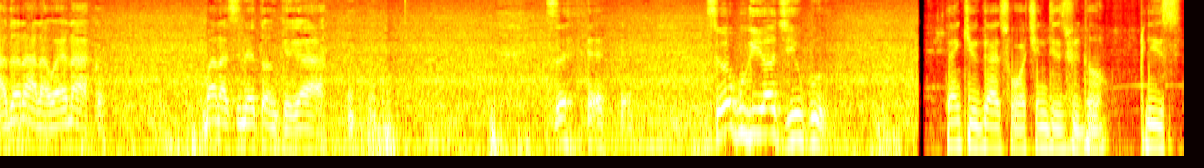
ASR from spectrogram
adọna ala wee na-akọ mana sinetọ nke gị a okwu gị ọchị ikwu. Thank you guys for watching this video. Please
